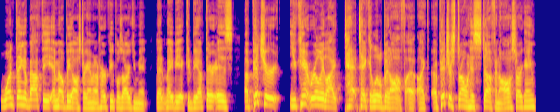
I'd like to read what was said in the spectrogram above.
one thing about the MLB All Star game, and I've heard people's argument that maybe it could be up there, is a pitcher you can't really like t- take a little bit off. Uh, like a pitcher's throwing his stuff in an All Star game.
